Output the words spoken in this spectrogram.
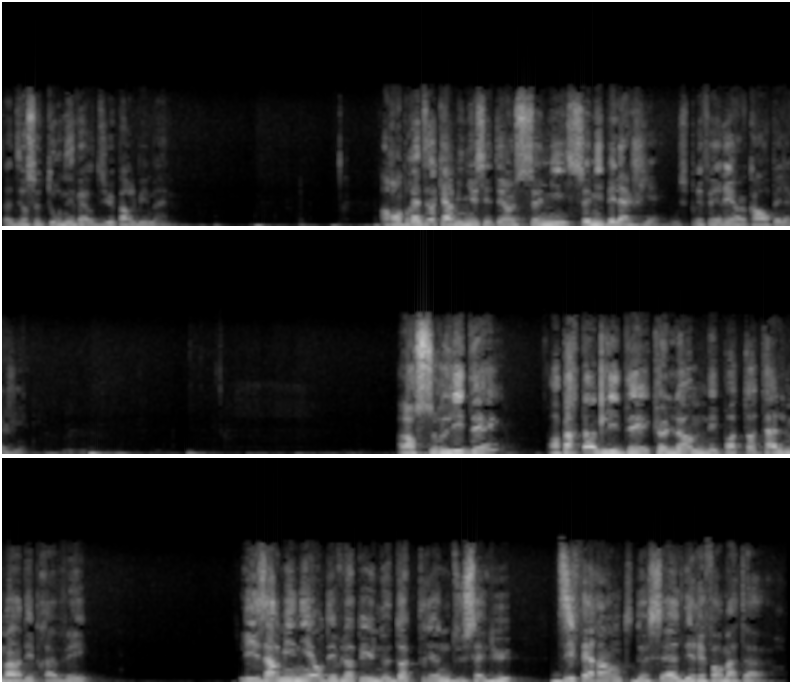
c'est-à-dire se tourner vers Dieu par lui-même. Alors on pourrait dire qu'Arminius était un semi-semi-pélagien, ou si préférez un corps pélagien. Alors sur l'idée, en partant de l'idée que l'homme n'est pas totalement dépravé, les Arméniens ont développé une doctrine du salut différente de celle des réformateurs.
